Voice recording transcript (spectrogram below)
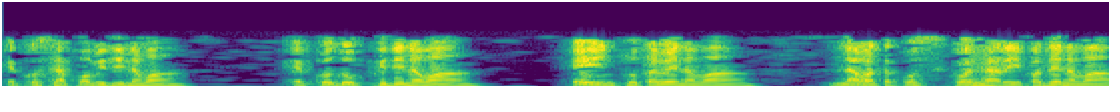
එක්ක සැප විඳිනවා එක්ක දුක් විඳිනවා එයින් තුත වෙනවා නැවත කොහේ හරි ඉපදෙනවා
